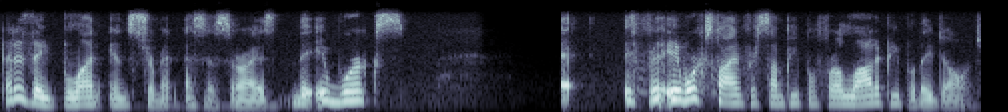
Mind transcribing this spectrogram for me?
that is a blunt instrument. SSRIs it works. It, it works fine for some people. For a lot of people, they don't.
